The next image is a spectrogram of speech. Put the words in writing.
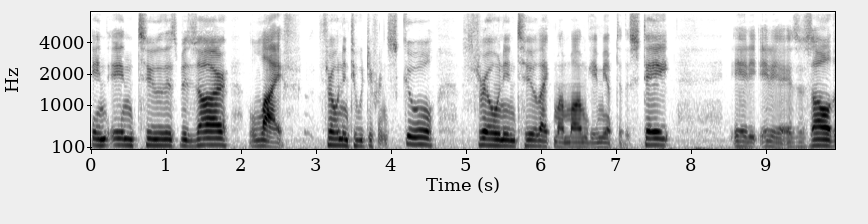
in, into this bizarre life, thrown into a different school, thrown into like my mom gave me up to the state. It, it is all this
